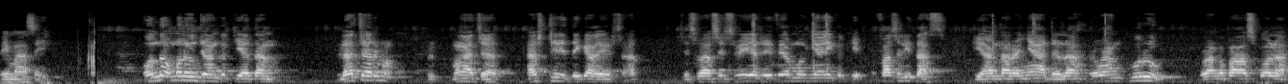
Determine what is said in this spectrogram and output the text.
Terima kasih. Untuk menunjang kegiatan belajar mengajar SD Tiga Irsat, siswa-siswi SD mempunyai fasilitas di antaranya adalah ruang guru, ruang kepala sekolah,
